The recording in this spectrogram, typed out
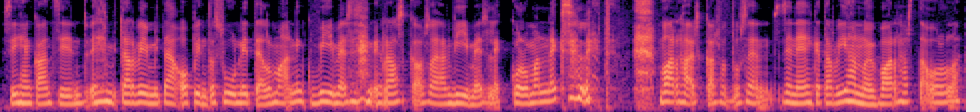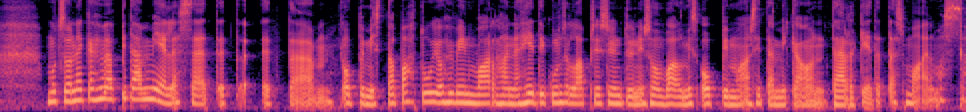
siihen kansiin ei tarvitse mitään opintosuunnitelmaa niin kuin viimeiselle niin raskausajan viimeiselle kolmannekselle. Varhaiskasvatus, sen, sen ei ehkä tarvitse ihan noin varhasta olla. Mutta se on ehkä hyvä pitää mielessä, että, että, että oppimista tapahtuu jo hyvin varhain ja heti kun se lapsi syntyy, niin se on valmis oppimaan sitä, mikä on tärkeää tässä maailmassa.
